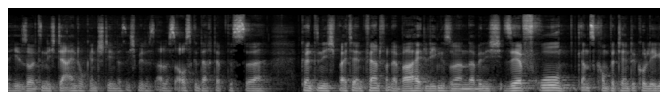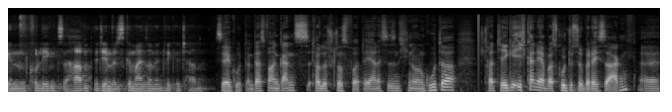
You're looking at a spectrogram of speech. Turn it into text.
hier sollte nicht der Eindruck entstehen, dass ich mir das alles ausgedacht habe. Das äh, könnte nicht weiter entfernt von der Wahrheit liegen, sondern da bin ich sehr froh, ganz kompetente Kolleginnen und Kollegen zu haben, mit denen wir das gemeinsam entwickelt haben. Sehr gut. Und das war ein ganz tolles Schlusswort. Der Janis ist nicht nur ein guter Stratege, ich kann ja was Gutes über dich sagen. Äh,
